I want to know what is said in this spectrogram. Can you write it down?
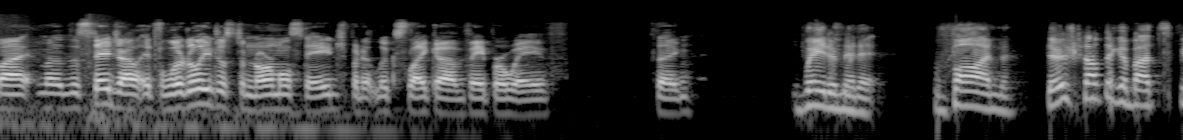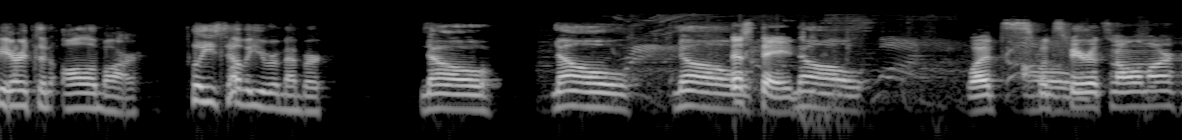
my, my the stage it's literally just a normal stage, but it looks like a vaporwave thing. Wait a minute, Vaughn. There's something about spirits in Olimar. Please tell me you remember. No, no, no, This stage. no. What's Oh. what spirits in Olimar?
